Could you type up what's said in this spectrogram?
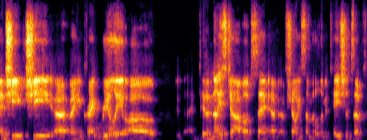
and she, she, uh, Megan Craig, really uh, did a nice job of say of, of showing some of the limitations of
